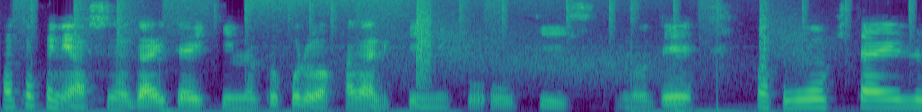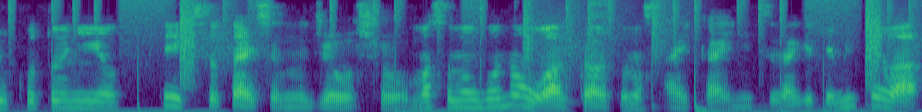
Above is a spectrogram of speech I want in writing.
まあ、特に足の大腿筋のところはかなり筋肉大きいので、まあ、ここを鍛えることによって基礎代謝の上昇、まあ、その後のワークアウトの再開につなげてみては、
